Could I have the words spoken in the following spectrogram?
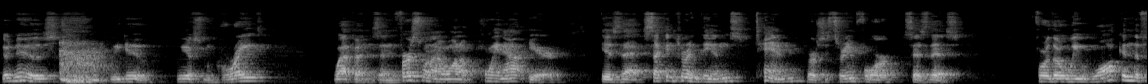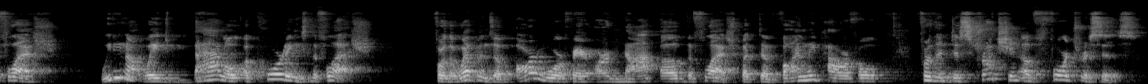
Good news, we do. We have some great weapons. And the first one I want to point out here is that 2 Corinthians 10, verses 3 and 4 says this For though we walk in the flesh, we do not wage battle according to the flesh. For the weapons of our warfare are not of the flesh, but divinely powerful for the destruction of fortresses.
